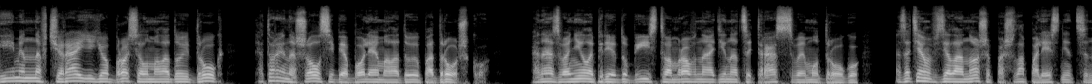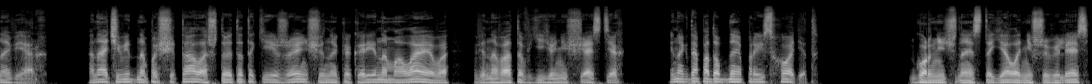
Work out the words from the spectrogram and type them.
И именно вчера ее бросил молодой друг, который нашел себе более молодую подружку. Она звонила перед убийством ровно 11 раз своему другу, а затем взяла нож и пошла по лестнице наверх. Она, очевидно, посчитала, что это такие женщины, как Ирина Малаева, виноваты в ее несчастьях. Иногда подобное происходит. Горничная стояла, не шевелясь,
